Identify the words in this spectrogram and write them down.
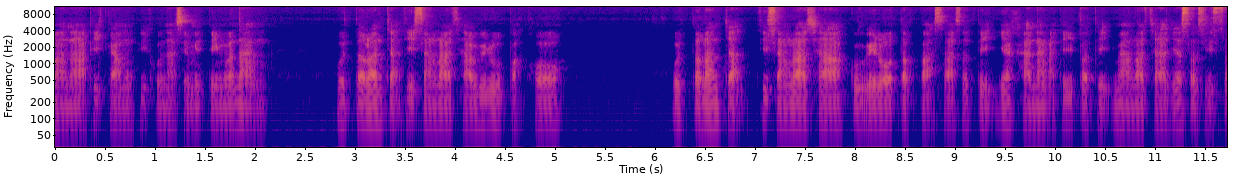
มานาพิกามุพิคุณาสมิติงวนัง อุตตรัญจะที่สังราชาวิรูปโค อุตตรัญจะที่สังราชากุเวโรตปะสาสติยะขานังอธิปติมาราชายสสสิโส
